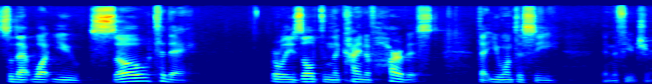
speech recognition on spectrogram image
so that what you sow today will result in the kind of harvest that you want to see in the future.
